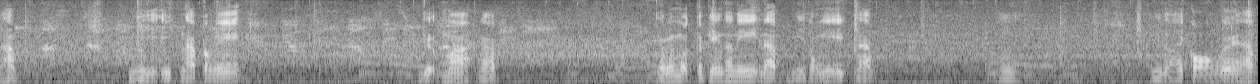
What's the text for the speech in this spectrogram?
นะครับมีอีกนะครับตรงนี้ เยอะมากนะครับ ยังไม่หมดแต่เพียงเท่านี้นะครับ มีตรงนี้อีกนะครับนี่ มีหลายกองเลยนะครับ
